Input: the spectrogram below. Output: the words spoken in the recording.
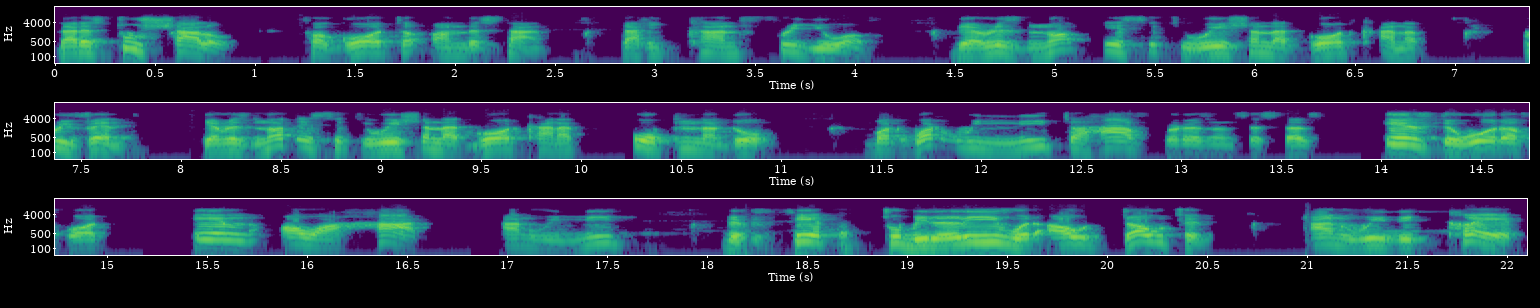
that is too shallow for God to understand that He can't free you of. There is not a situation that God cannot prevent. There is not a situation that God cannot open a door. But what we need to have, brothers and sisters, is the word of God in our heart. And we need the faith to believe without doubting and we declare it.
